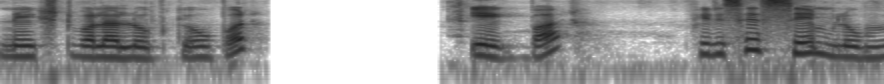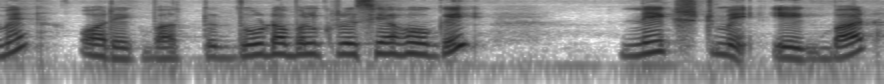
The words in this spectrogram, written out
नेक्स्ट वाला लूप के ऊपर एक बार, फिर से सेम लूप में और एक बार। तो दो डबल क्रोशिया हो गई नेक्स्ट में एक बार,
